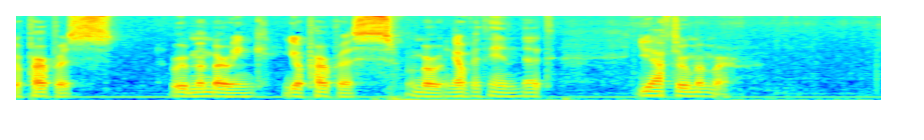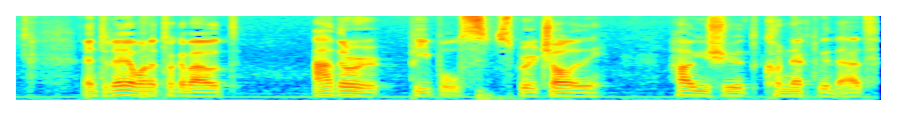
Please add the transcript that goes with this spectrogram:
your purpose, remembering your purpose, remembering everything that you have to remember. And today I want to talk about other people's spirituality, how you should connect with that.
